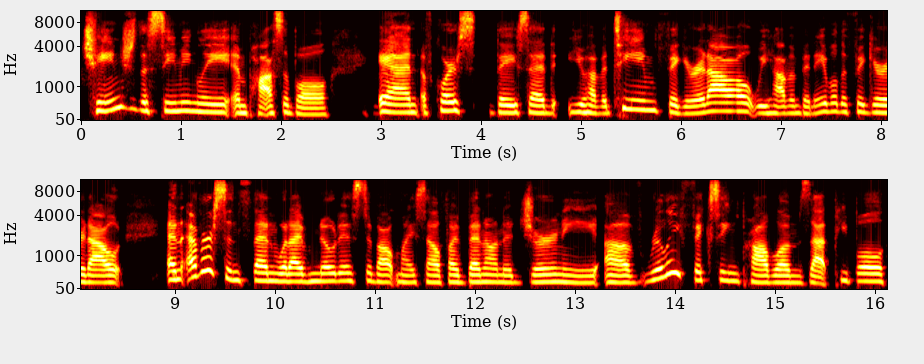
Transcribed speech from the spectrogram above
change the seemingly impossible. And of course, they said, You have a team, figure it out. We haven't been able to figure it out. And ever since then, what I've noticed about myself, I've been on a journey of really fixing problems that people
